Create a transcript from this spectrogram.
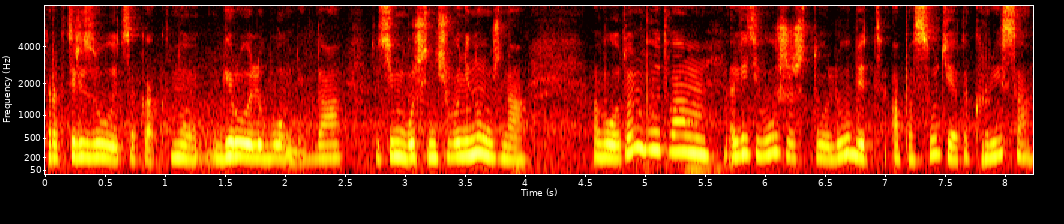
характеризуется как ну, герой-любовник, да. То есть ему больше ничего не нужно. Вот, он будет вам лить в уши, что любит, а по сути это крыса.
